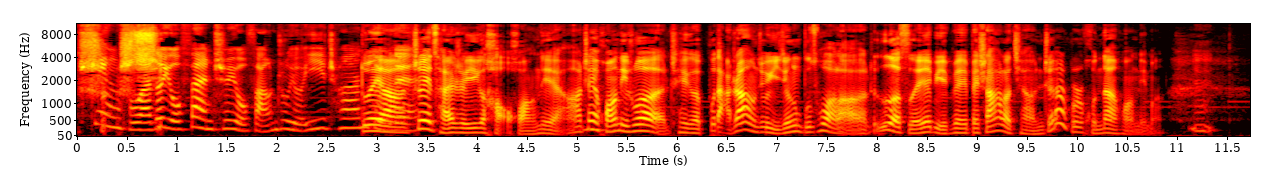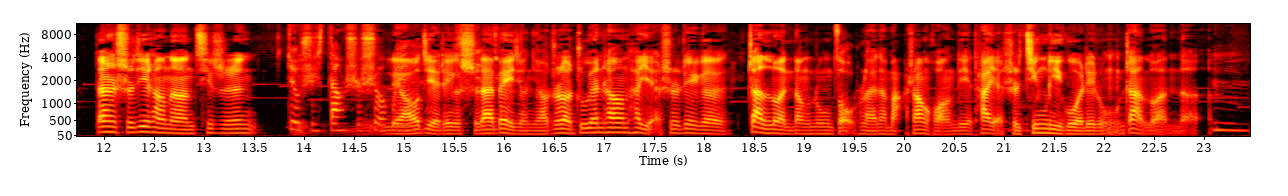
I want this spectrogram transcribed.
幸福啊，都有饭吃，有房住，有衣穿，对呀？这才是一个好皇帝啊！这皇帝说这个不打仗就已经不错了，饿死也比被被杀了强，你这不是混蛋皇帝吗？嗯，但是实际上呢，其实就是当时社会了解这个时代背景，你要知道朱元璋他也是这个战乱当中走出来的马上皇帝，他也是经历过这种战乱的，嗯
